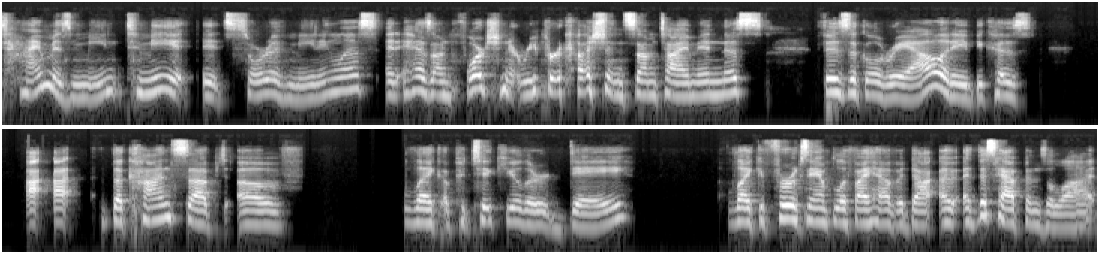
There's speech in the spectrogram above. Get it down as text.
time is mean to me it, it's sort of meaningless it has unfortunate repercussions sometime in this physical reality because I, I, the concept of like a particular day like for example if i have a doc uh, this happens a lot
